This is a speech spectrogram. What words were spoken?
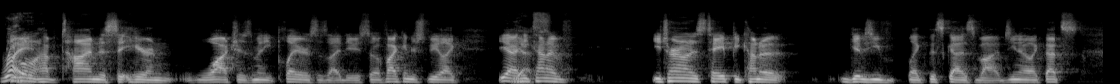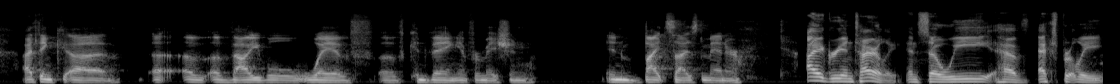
Right. people don't have time to sit here and watch as many players as I do. So if I can just be like, yeah, Yes. he kind of you turn on his tape, he kind of gives you like this guy's vibes, you know, like that's I think uh a, a, valuable way of of conveying information in bite-sized manner. I agree entirely. And so we have expertly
